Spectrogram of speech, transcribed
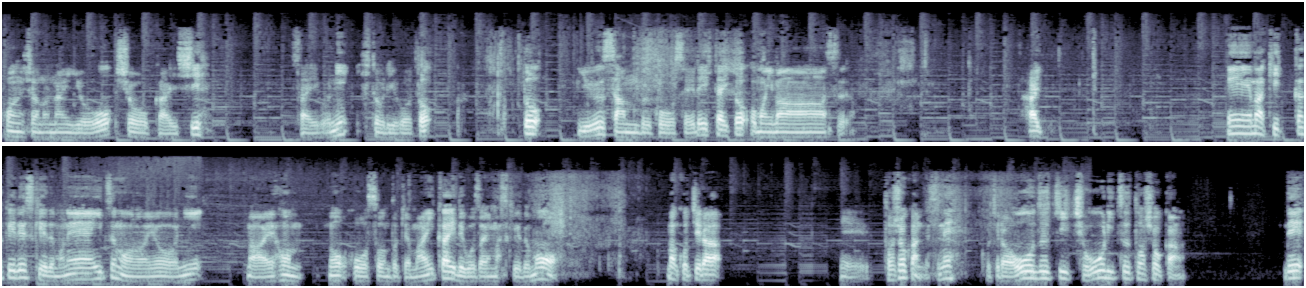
本書の内容を紹介し、最後に独り言という3部構成でいきたいと思います。えー、まあ、きっかけですけれどもね、いつものように、まあ、絵本の放送の時は毎回でございますけれども、まあ、こちら、えー、図書館ですね。こちらは大槌町立図書館で、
